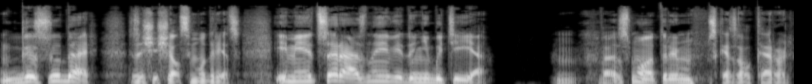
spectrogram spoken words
«Государь», — защищался мудрец, — «имеются разные виды небытия». «Хм, «Посмотрим», — сказал король.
